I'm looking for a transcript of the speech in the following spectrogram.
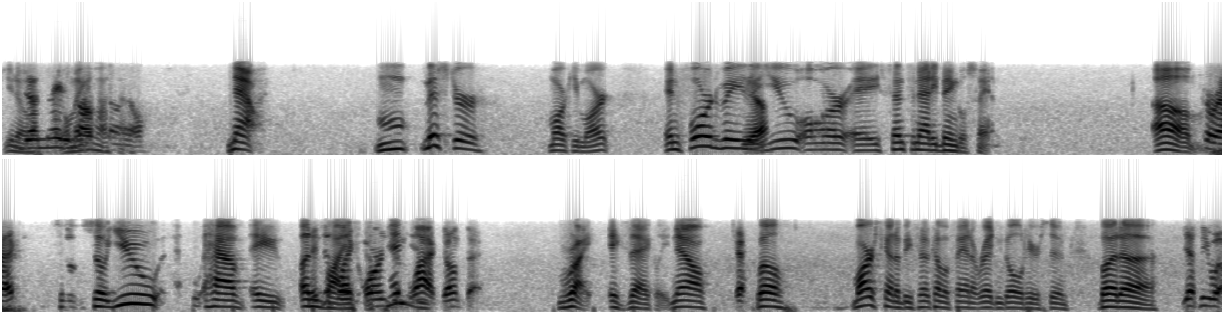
you know, Doesn't make don't make it hostile. hostile. Now, M- Mr. Marky Mark informed me Yeah. that you are a Cincinnati Bengals fan. Um, Correct. so, so you have a They just like orange and black, don't they? Right, exactly. Now, Yeah. well, Mark's gonna be become a fan of red and gold here soon, but uh, Yes, he will.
